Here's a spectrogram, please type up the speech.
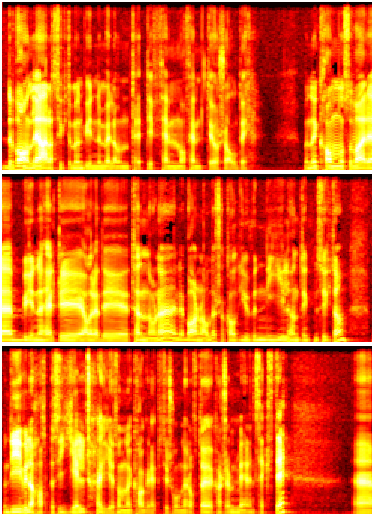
det vanlige er at sykdommen begynner mellom 35 og 50 års alder. Men den kan også være, begynne helt i, allerede i tenårene eller barnealder, såkalt juvenil Huntingtons sykdom. Men de vil ha spesielt høye sånne KG-repetisjoner, ofte kanskje mer enn 60. Eh,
